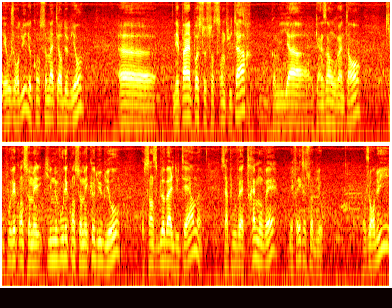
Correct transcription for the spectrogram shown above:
Et aujourd'hui, le consommateur de bio n'est pas un poste 68 arts, comme il y a 15 ans ou 20 ans, qui ne voulait consommer que du bio, au sens global du terme. Ça pouvait être très mauvais, mais il fallait que ce soit bio. Aujourd'hui,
